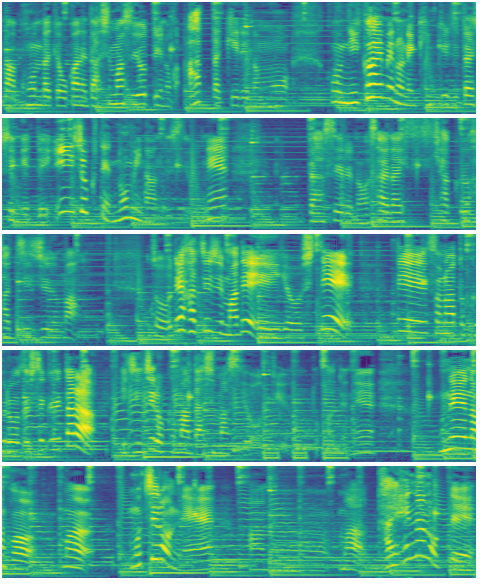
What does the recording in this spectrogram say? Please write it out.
まあ、こんだけお金出しますよっていうのがあったけれどもこの2回目のね緊急事態宣言って飲食店のみなんですよね。出せるのは最大180万。そうで8時まで営業してでその後クローズしてくれたら1日6万出しますよっていうのとかでね。ねなんかまあもちろんねあのー、まあ大変なのって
